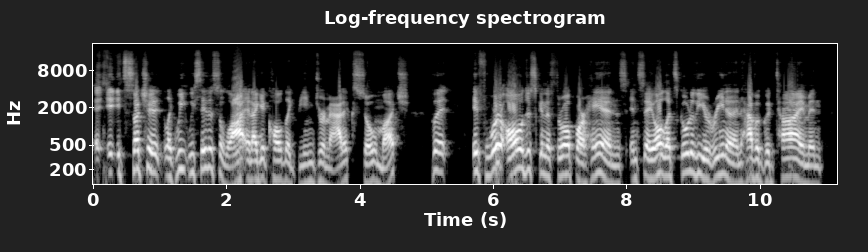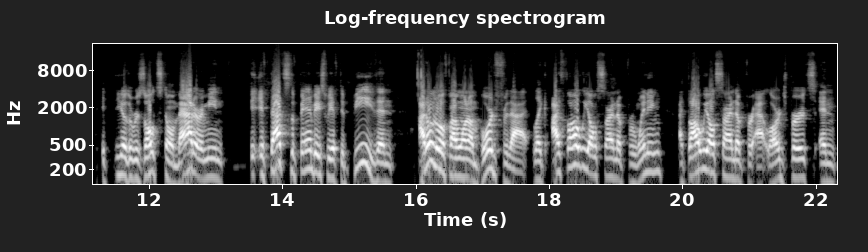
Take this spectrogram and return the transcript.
it, it's such a like we we say this a lot, and I get called like being dramatic so much, but. If we're all just going to throw up our hands and say, "Oh, let's go to the arena and have a good time," and it, you know the results don't matter. I mean, if that's the fan base we have to be, then I don't know if I want on board for that. Like, I thought we all signed up for winning. I thought we all signed up for at large berths. And,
